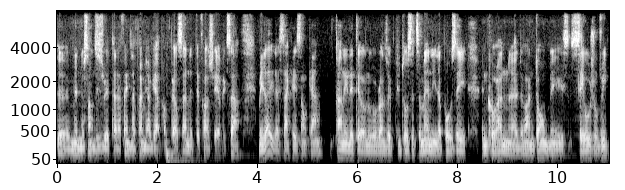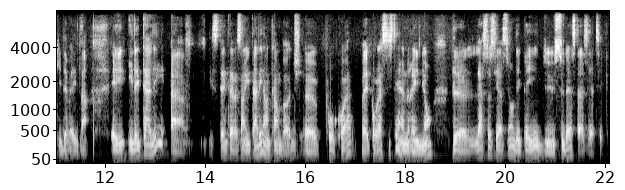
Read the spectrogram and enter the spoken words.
de, 1918 à la fin de la Première Guerre. Donc personne n'était fâché avec ça. Mais là, il a sacré son camp. Quand il était au Nouveau-Brunswick plus tôt cette semaine, il a posé une couronne euh, devant une tombe, mais c'est aujourd'hui qu'il devait être là. Et il est allé à c'est intéressant. Il est allé en Cambodge. Euh, pourquoi? Ben, pour assister à une réunion de l'Association des pays du Sud-Est asiatique.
